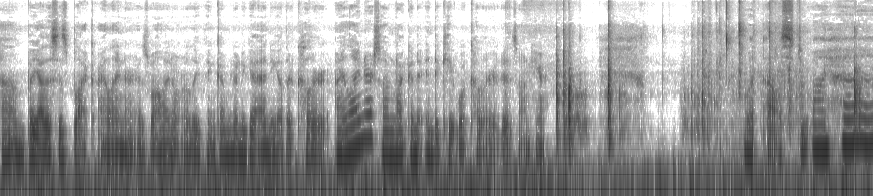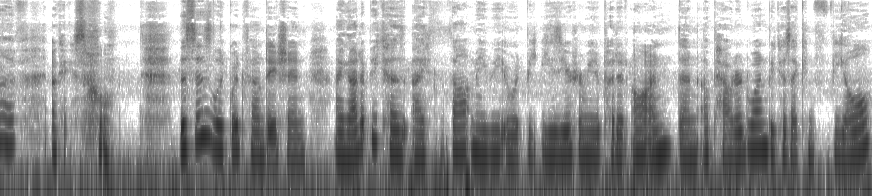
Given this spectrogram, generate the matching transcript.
Um, but yeah, this is black eyeliner as well. I don't really think I'm going to get any other color eyeliner, so I'm not going to indicate what color it is on here. What else do I have? Okay, so this is liquid foundation. I got it because I thought maybe it would be easier for me to put it on than a powdered one because I can feel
